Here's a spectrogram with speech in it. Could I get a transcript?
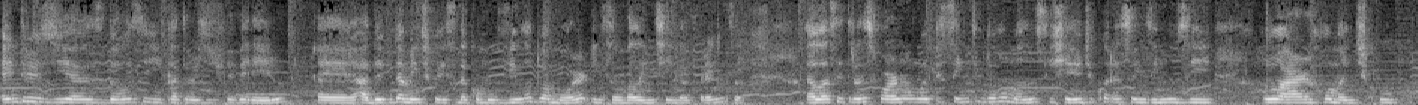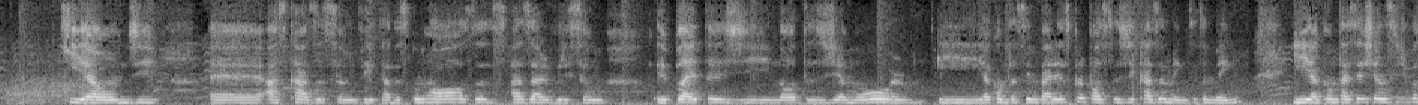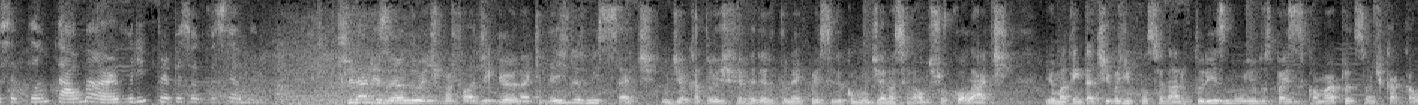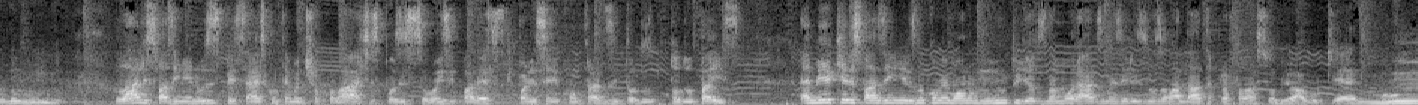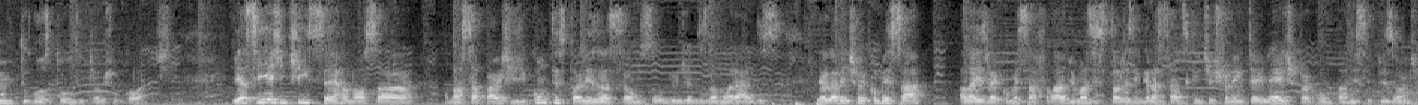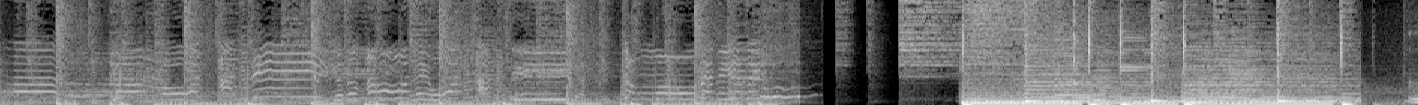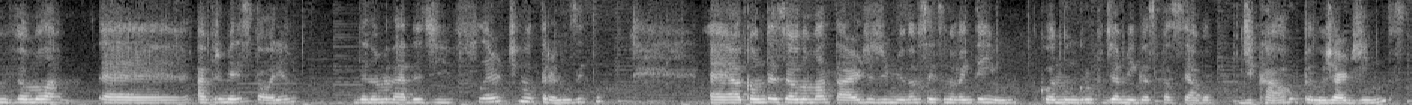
Entre os dias 12 e 14 de fevereiro, é, a devidamente conhecida como Vila do Amor, em São Valentim, na França, ela se transforma um epicentro do romance cheio de coraçõezinhos e um ar romântico, que é onde é, as casas são enfeitadas com rosas, as árvores são repletas de notas de amor e acontecem várias propostas de casamento também. E acontece a chance de você plantar uma árvore para a pessoa que você ama. Finalizando, a gente vai falar de Gana, que desde 2007, o dia 14 de fevereiro também é conhecido como o Dia Nacional do Chocolate, e uma tentativa de impulsionar o turismo em um dos países com a maior produção de cacau do mundo. Lá eles fazem menus especiais com tema de chocolate, exposições e palestras que podem ser encontradas em todo, todo o país. É meio que eles fazem, eles não comemoram muito o Dia dos Namorados, mas eles usam a data para falar sobre algo que é muito gostoso, que é o chocolate. E assim a gente encerra a nossa, a nossa parte de contextualização sobre o Dia dos Namorados. E agora a gente vai começar, a Laís vai começar a falar de umas histórias engraçadas que a gente achou na internet para contar nesse episódio. Vamos lá. É, a primeira história, denominada de Flirt no Trânsito, é, aconteceu numa tarde de 1991, quando um grupo de amigas passeava de carro pelos jardins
